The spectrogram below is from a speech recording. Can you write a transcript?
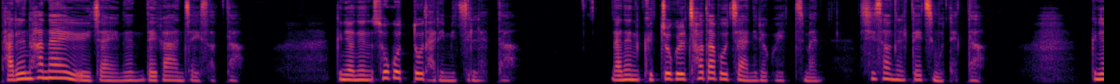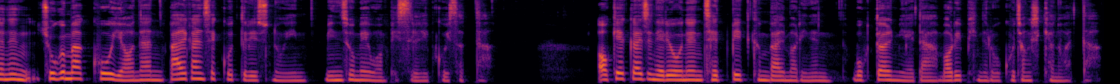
다른 하나의 의자에는 내가 앉아 있었다. 그녀는 속옷도 다리미질을 했다. 나는 그쪽을 쳐다보지 않으려고 했지만 시선을 떼지 못했다. 그녀는 조그맣고 연한 빨간색 꽃들이 수놓인 민소매 원피스를 입고 있었다. 어깨까지 내려오는 잿빛 금발머리는 목덜미에다 머리핀으로 고정시켜 놓았다.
